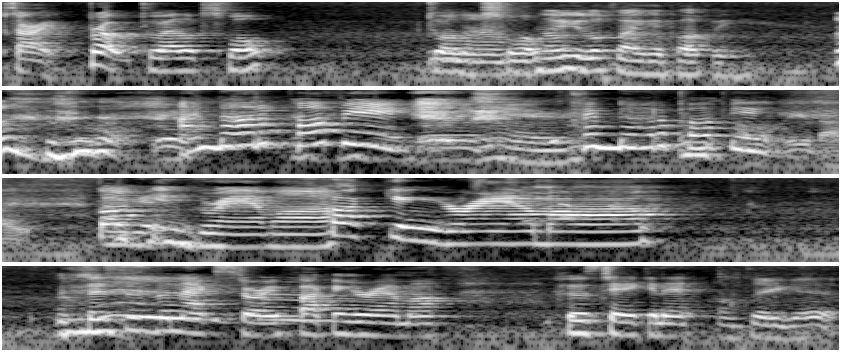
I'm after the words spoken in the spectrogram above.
sorry bro do i look swole do i look No. swole No, you look like a puppy. i'm not a puppy i'm not a puppy. Fucking grandma. Fucking grandma. This is the next story. Fucking grandma. Who's taking it? I'll take it.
